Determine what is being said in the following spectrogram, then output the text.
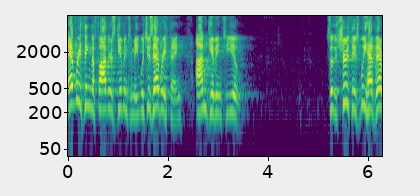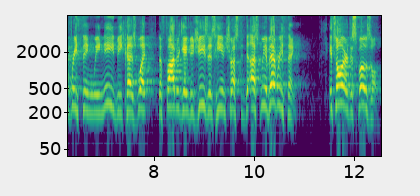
Everything the Father has given to me, which is everything, I'm giving to you. So the truth is, we have everything we need because what the Father gave to Jesus, He entrusted to us. We have everything, it's all at our disposal.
